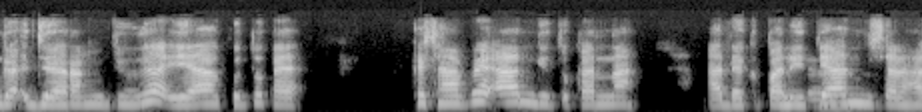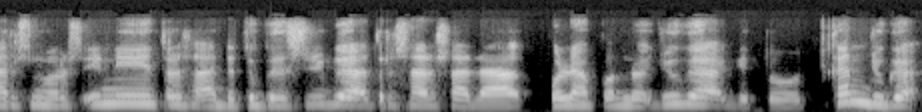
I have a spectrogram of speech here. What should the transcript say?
nggak jarang juga ya aku tuh kayak kecapean gitu karena ada kepanitiaan yeah. misalnya harus ngurus ini terus ada tugas juga terus harus ada kuliah pondok juga gitu. Kan juga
